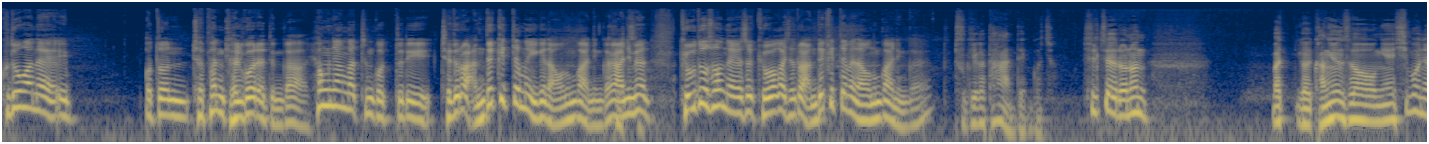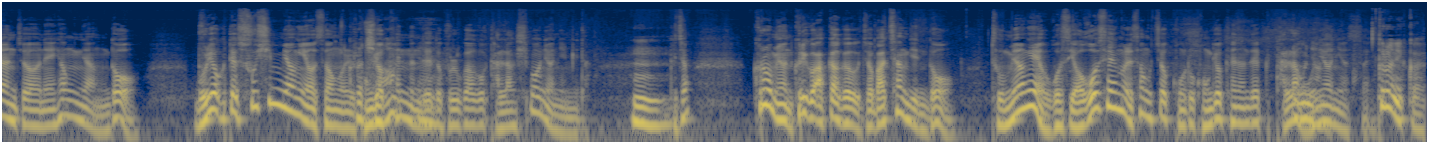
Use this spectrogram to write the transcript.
그동안에 어떤 재판 결과라든가 형량 같은 것들이 제대로 안 됐기 때문에 이게 나오는 거 아닌가요? 그렇죠. 아니면 교도소 내에서 교화가 제대로 안 됐기 때문에 나오는 거 아닌가요? 두 개가 다 안 된 거죠. 실제로는 강윤성의 15년 전의 형량도 무려 그때 수십 명의 여성을 그렇죠. 공격했는데도 네. 불구하고 달랑 15년입니다. 음. 그죠? 그러면 그리고 아까 그 저 마창진도 두 명의 여고생, 여고생을 성적으로 공격했는데 달랑 5년. 5년 이었어요. 그러니까요.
